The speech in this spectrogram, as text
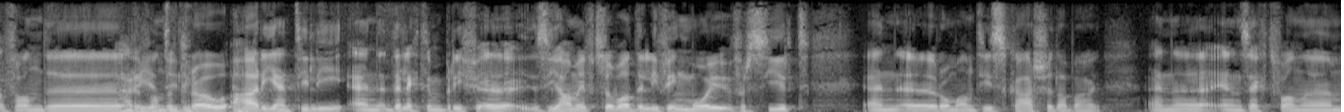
van de, Harry van de trouw, Harry en Tilly. En er ligt een brief. Uh, Siham heeft zo wat de living mooi versierd en romantisch, kaarsje daarbij. En, en zegt van ehm,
